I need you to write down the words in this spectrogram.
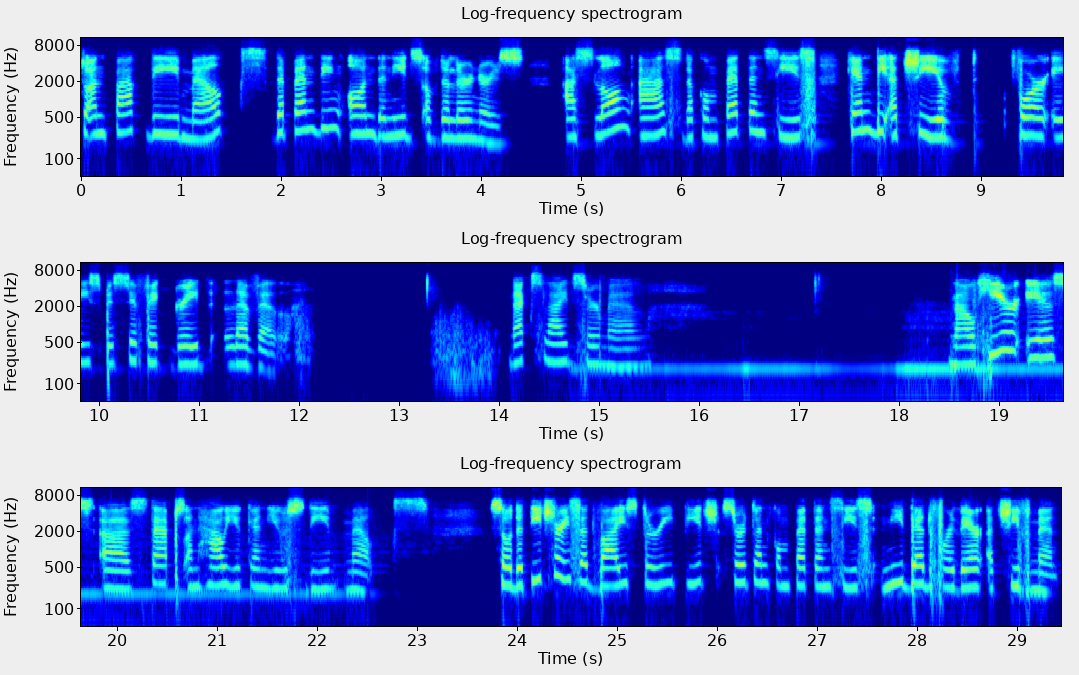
to unpack the MELCs depending on the needs of the learners, as long as the competencies can be achieved for a specific grade level. Next slide, Sir Mel. Now here is uh, steps on how you can use the MELCs. So the teacher is advised to reteach certain competencies needed for their achievement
